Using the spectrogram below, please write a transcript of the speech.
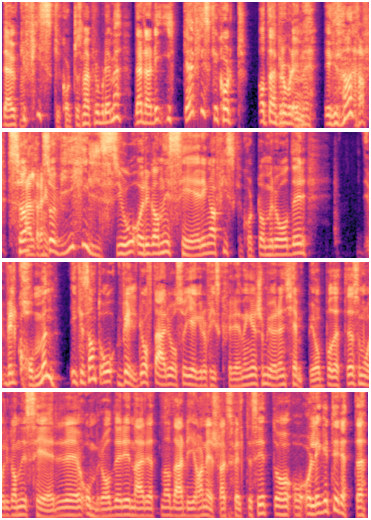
Det er jo ikke fiskekortet som er problemet. Det er der det ikke er fiskekort at det er problemet. ikke sant? Ja, Så, så vi hilser jo organisering av fiskekortområder velkommen, ikke sant? Og veldig ofte er det jo også jeger- og fiskeforeninger som gjør en kjempejobb på dette, som organiserer eh, områder i nærheten av der de har nedslagsfeltet sitt, og, og, og legger til rette.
